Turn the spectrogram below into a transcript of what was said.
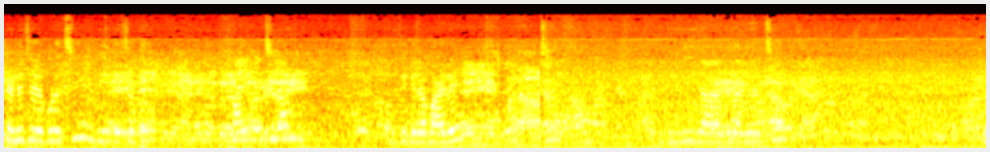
ট্রেনে চেপে পড়েছি, দিদিদের সাথে বাই বলছিলাম দিদিরা বাইরে। দিদি জায়গাতে দাঁড়িয়ে আছে। তো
